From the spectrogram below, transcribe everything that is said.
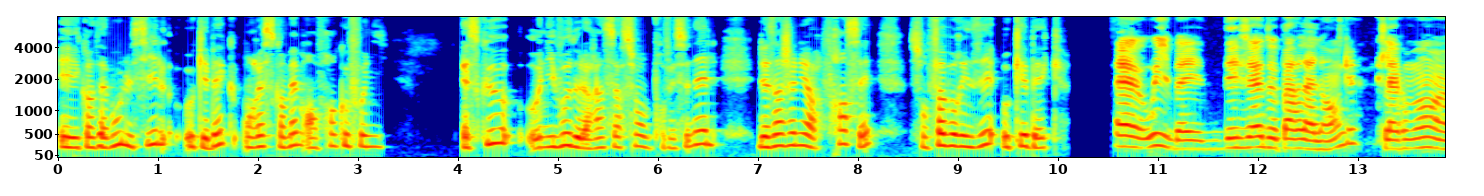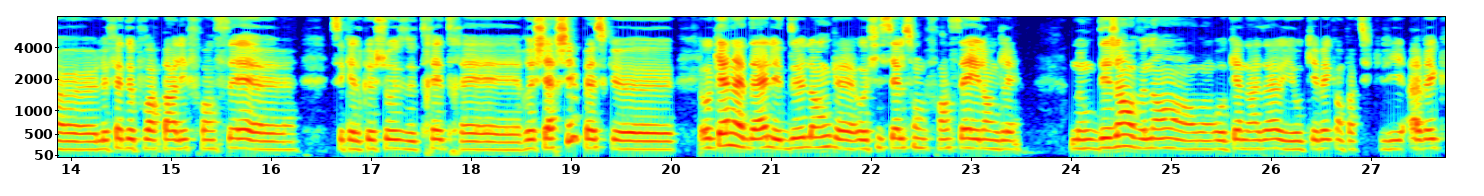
Et quant à vous, Lucille, au Québec, on reste quand même en francophonie. Est-ce que, au niveau de leur insertion professionnelle, les ingénieurs français sont favorisés au Québec? Euh, oui, ben, déjà de par la langue. Clairement, euh, le fait de pouvoir parler français, euh, c'est quelque chose de très, très recherché parce que au Canada, les deux langues officielles sont le français et l'anglais. Donc déjà, en venant au Canada et au Québec en particulier avec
